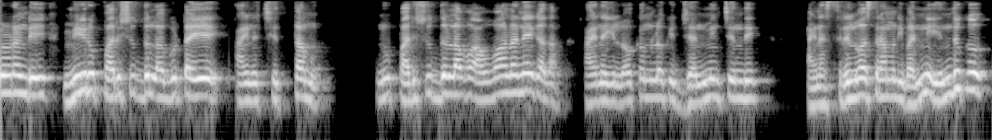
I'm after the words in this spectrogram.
చూడండి మీరు పరిశుద్ధులగుటయే ఆయన చిత్తము. నువ్వు పరిశుద్ధులు అవ్వాలనే కదా ఆయన ఈ లోకంలోకి జన్మించింది. ఆయన శ్రీల్వశ్రమని ఇవన్నీ ఎందుకు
